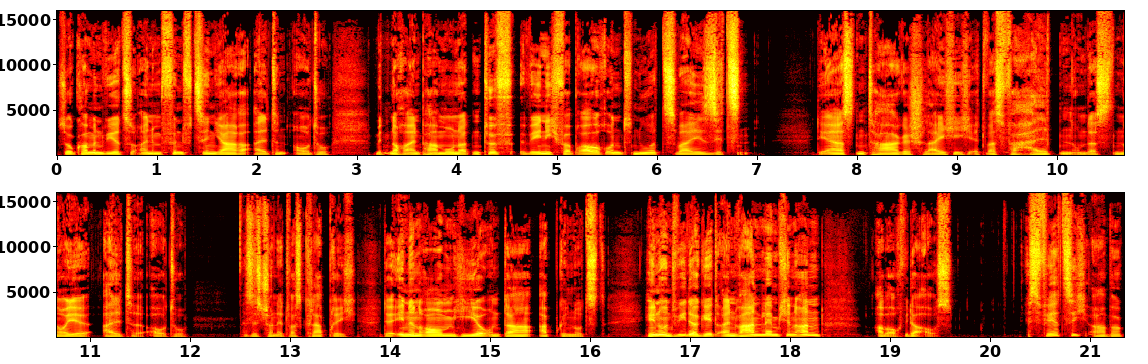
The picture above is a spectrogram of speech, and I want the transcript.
So kommen wir zu einem 15 Jahre alten Auto mit noch ein paar Monaten TÜV, wenig Verbrauch und nur zwei Sitzen. Die ersten Tage schleiche ich etwas verhalten um das neue alte Auto. Es ist schon etwas klapprig, der Innenraum hier und da abgenutzt. Hin und wieder geht ein Warnlämpchen an, aber auch wieder aus. Es fährt sich aber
